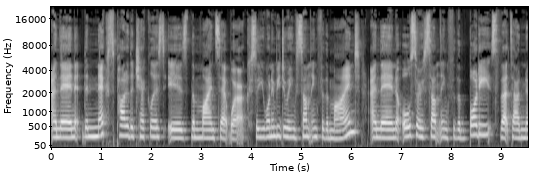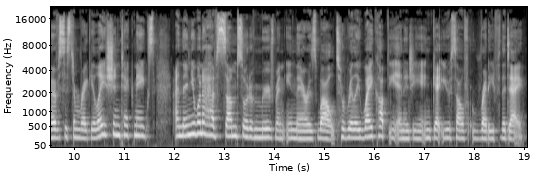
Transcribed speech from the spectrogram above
And then the next part of the checklist is the mindset work. So, you want to be doing something for the mind and then also something for the body. So, that's our nervous system regulation techniques. And then you want to have some sort of movement in there as well to really wake up the energy and get yourself ready for the day.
